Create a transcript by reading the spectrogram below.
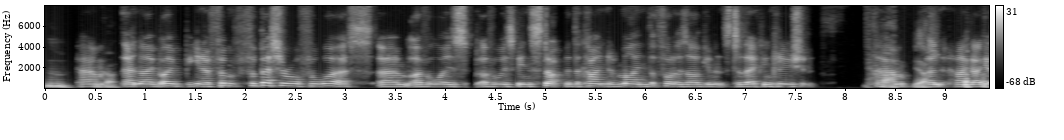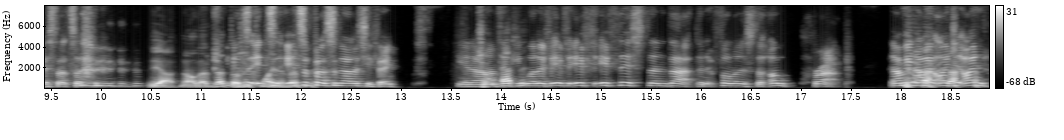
Mm, um, okay. And I, I, you know, for, for better or for worse, um, I've always I've always been stuck with the kind of mind that follows arguments to their conclusion. Um, yes. and I, I, guess that's a yeah. No, that that does it's, explain it's, it. It's a personality thing. You know, so I'm thinking, well, if, if if if this then that, then it follows that. Oh crap! I mean, I, I, I,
